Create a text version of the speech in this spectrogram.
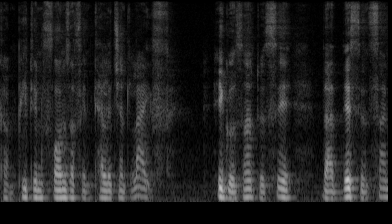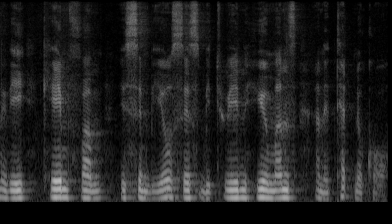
competing forms of intelligent life. He goes on to say that this insanity came from a symbiosis between humans and the technocore.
